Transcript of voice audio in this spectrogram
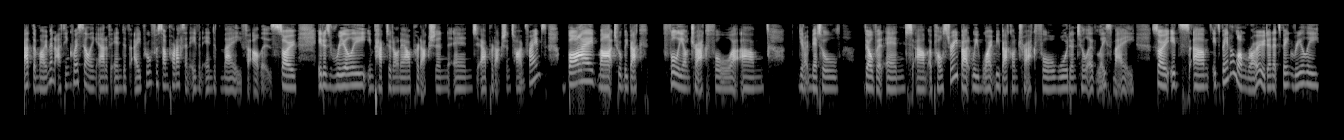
at the moment i think we're selling out of end of april for some products and even end of may for others. So it has really impacted on our production and our production timeframes. By march we'll be back fully on track for um, you know metal velvet and um, upholstery, but we won't be back on track for wood until at least May. So it's um, it's been a long road, and it's been really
